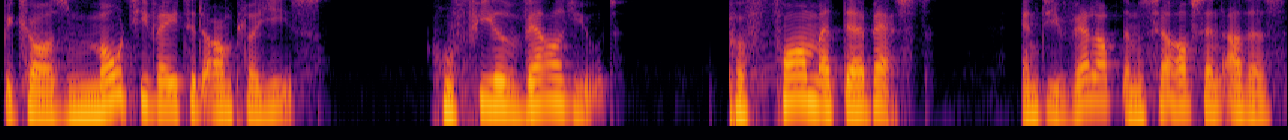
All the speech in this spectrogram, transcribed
because motivated employees who feel valued perform at their best and develop themselves and others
